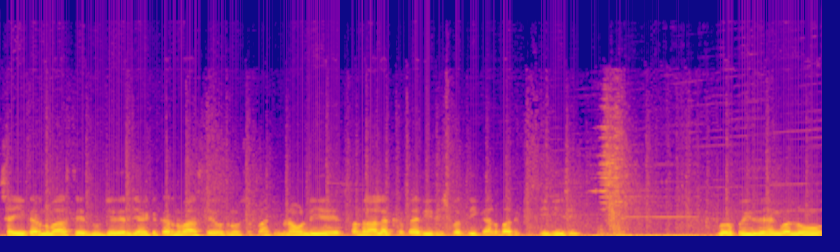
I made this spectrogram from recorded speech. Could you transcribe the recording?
ਸਹੀ ਕਰਨ ਵਾਸਤੇ, ਦੂਜੇ ਦੇ ਰਿਜੈਕਟ ਕਰਨ ਵਾਸਤੇ ਉਸ ਨੂੰ ਸਰਪੰਚ ਬਣਾਉਣ ਲਈ ਇਹ 15 ਲੱਖ ਰੁਪਏ ਦੀ ਰਿਸ਼ਵਤ ਦੀ ਗੱਲਬਾਤ ਕੀਤੀ ਗਈ ਸੀ। ਗੁਰਪ੍ਰੀਤ ਸਿੰਘ ਵੱਲੋਂ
